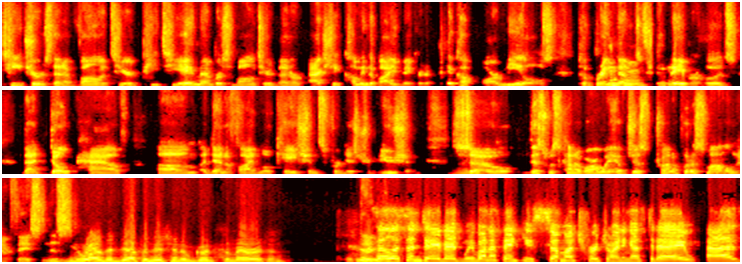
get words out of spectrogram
teachers that have volunteered, PTA members volunteered that are actually coming to Bayou Bakery to pick up our meals to bring mm-hmm. them to neighborhoods that don't have um, identified locations for distribution. Mm-hmm. So this was kind of our way of just trying to put a smile on their face. And this, you are the definition of good Samaritan. Phyllis and David, we want to thank you so much for joining us today. As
